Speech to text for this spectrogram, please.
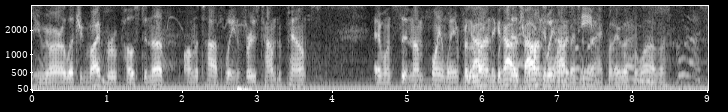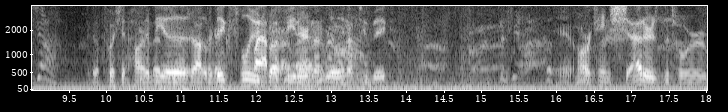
Here we are, Electric Viper posting up on the top, waiting for his time to pounce. Everyone's sitting on point, waiting for We the got- line to contest. Ron's waiting on his the team. back, but there goes the lava. They're gonna push it hard. Gonna be a, a big splooge by Feeder, not really, not too big. Arcane shatters the Torb.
